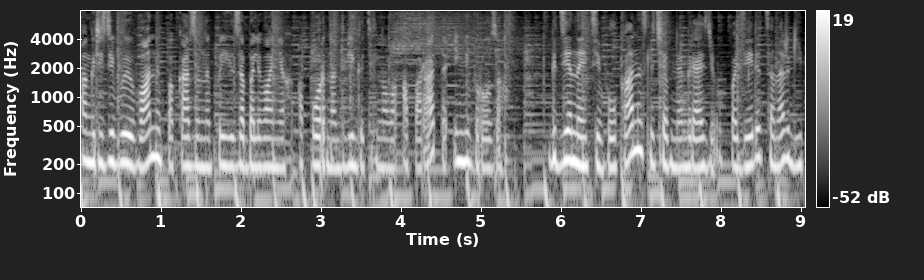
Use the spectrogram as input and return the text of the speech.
А грязевые ванны показаны при заболеваниях опорно-двигательного аппарата и неврозах. Где найти вулканы с лечебной грязью, поделится наш гид.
